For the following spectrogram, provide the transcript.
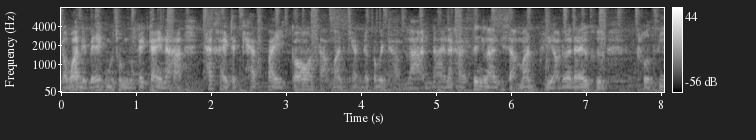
แต่ว่าเดี๋ยวไปให้คุณผู้ชมดูใกล้ๆนะคะ ถ้าใครจะแคปไปก็สามารถแคปแล้วก็ไปถามร้านได้นะคะ ซึ่งร้านที่สามารถเพลียวด้วยได้ก็คือ c l o s y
